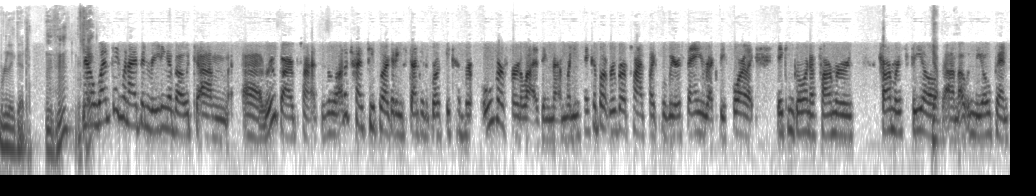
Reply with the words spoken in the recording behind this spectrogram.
really good. Mm-hmm. Now, one thing when I've been reading about um, uh, rhubarb plants is a lot of times people are getting stunted growth because they're over fertilizing them. When you think about rhubarb plants, like what we were saying, Rick, before, like they can grow in a farmer's farmer's field um, out in the open,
